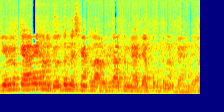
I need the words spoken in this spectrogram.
ਜਿਵੇਂ ਕਹਿ ਰਹੇ ਹਨ ਵਿਰੁੱਧ ਨਸ਼ਿਆਂ ਖਿਲਾਫ ਜਿਹੜਾ ਖਮਿਆਜਾ ਭੁਗਤਣਾ ਪੈਣ ਡਿਆ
